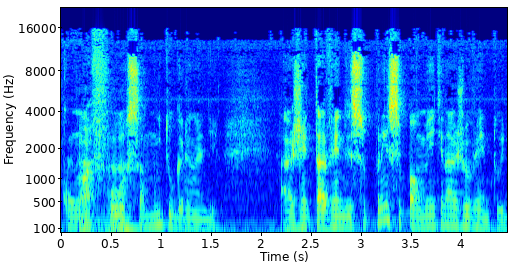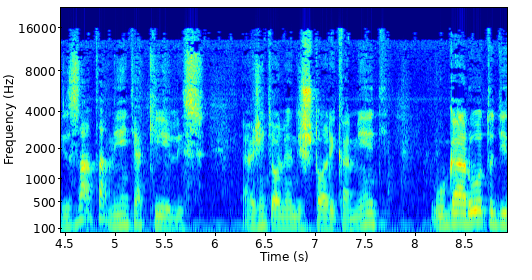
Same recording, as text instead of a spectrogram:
com uma força muito grande. A gente está vendo isso principalmente na juventude, exatamente aqueles, a gente olhando historicamente, o garoto de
